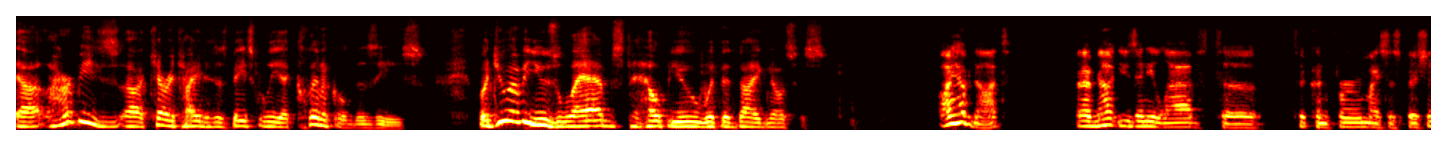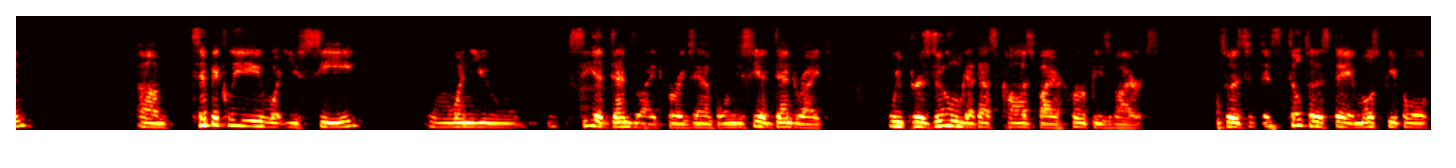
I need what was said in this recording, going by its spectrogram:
uh, herpes uh, keratitis is basically a clinical disease, but do you ever use labs to help you with the diagnosis? I have not. I have not used any labs to to confirm my suspicion. Um, typically what you see when you see a dendrite, for example, when you see a dendrite, we presume that that's caused by a herpes virus. So it's, it's still to this day, most people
